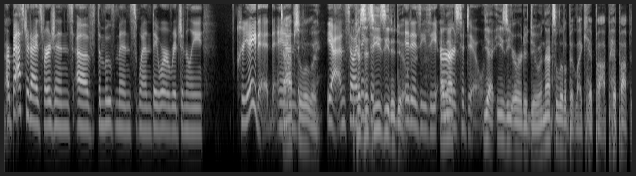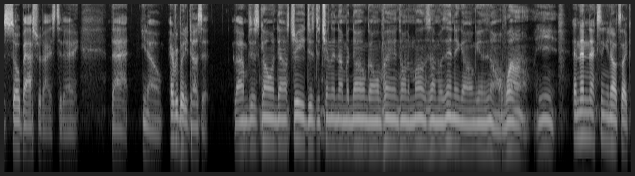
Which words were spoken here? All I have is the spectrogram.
are bastardized versions of the movements when they were originally created. And Absolutely. Yeah, and so I Because think it's easy to do. It is easier And er to do. Yeah, easier to do. And that's a little bit like hip hop. Hip hop is so bastardized today that, you know, everybody does it. I'm just going down street, just a chilling on my dome, going playing on the mother, someone's in it, going, get you know, wow, yeah. And then next thing you know, it's like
